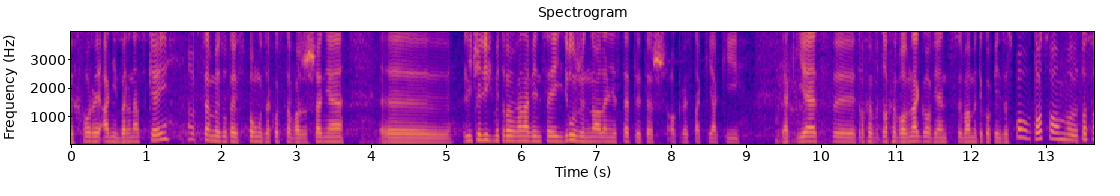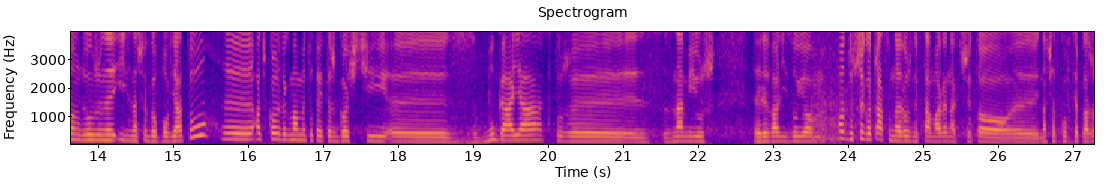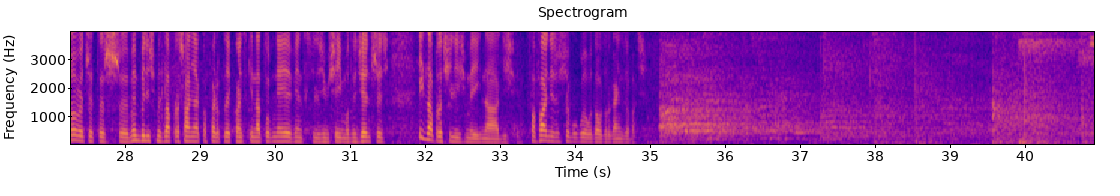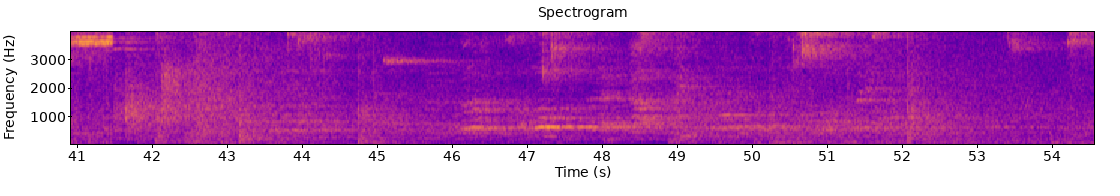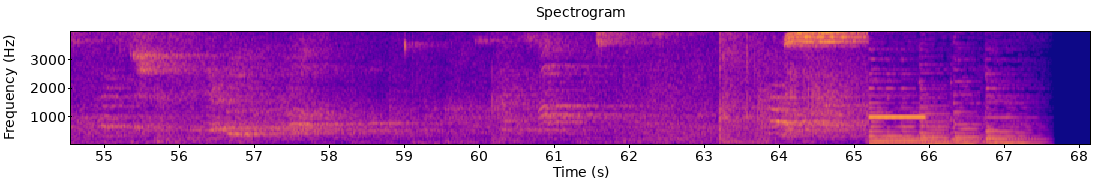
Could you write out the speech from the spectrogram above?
y, chorej Ani Bernackiej. No, chcemy tutaj wspomóc jako stowarzyszenie. Y, liczyliśmy trochę na więcej drużyn, no ale niestety też okres taki jaki, jaki jest, y, trochę, trochę wolnego, więc mamy tylko pięć zespołów. To są, to są drużyny i z naszego powiatu, aczkolwiek mamy tutaj też gości z Bugaja, którzy z nami już rywalizują od dłuższego czasu na różnych tam arenach, czy to y, na siatkówce plażowej, czy też y, my byliśmy zapraszani jako Fair Play Końskie na turnieje, więc chcieliśmy się im odwdzięczyć i zaprosiliśmy ich na dzisiaj. Fajnie, że się w ogóle udało zorganizować.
